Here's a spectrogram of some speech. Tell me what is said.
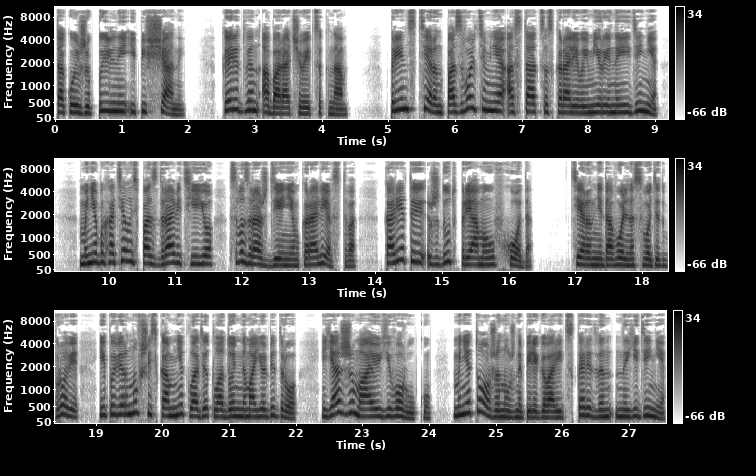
такой же пыльный и песчаный. Кэрридвен оборачивается к нам. «Принц Терн, позвольте мне остаться с королевой Мирой наедине. Мне бы хотелось поздравить ее с возрождением королевства. Кареты ждут прямо у входа». Терн недовольно сводит брови и, повернувшись ко мне, кладет ладонь на мое бедро. Я сжимаю его руку. Мне тоже нужно переговорить с Кэрридвен наедине.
